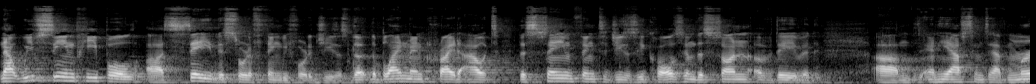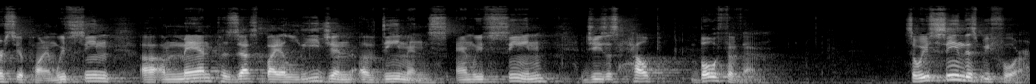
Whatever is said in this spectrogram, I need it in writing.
Now, we've seen people uh, say this sort of thing before to Jesus. The, the blind man cried out the same thing to Jesus. He calls him the son of David. Um, and he asks him to have mercy upon him. We've seen uh, a man possessed by a legion of demons, and we've seen Jesus help both of them. So we've seen this before.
